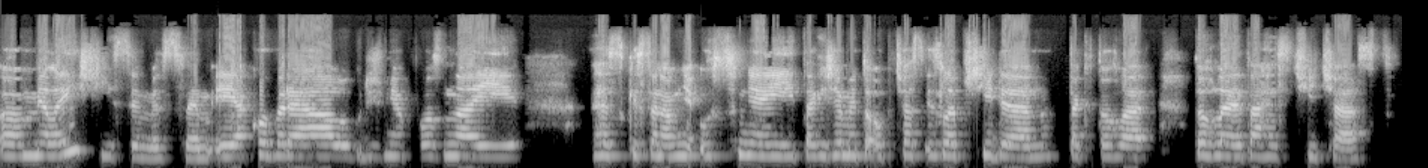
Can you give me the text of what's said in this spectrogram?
uh, milejší, si myslím, i jako v reálu, když mě poznají, hezky se na mě usmějí, takže mi to občas i zlepší den, tak tohle, tohle je ta hezčí část.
